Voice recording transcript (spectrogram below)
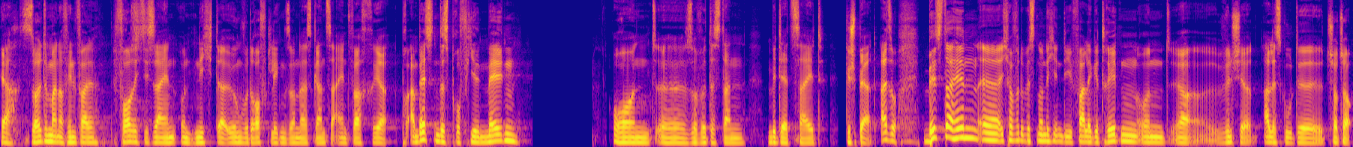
Ja, sollte man auf jeden Fall vorsichtig sein und nicht da irgendwo draufklicken, sondern das Ganze einfach, ja, am besten das Profil melden, und äh, so wird es dann mit der Zeit gesperrt. Also bis dahin, äh, ich hoffe, du bist noch nicht in die Falle getreten und ja, wünsche dir alles Gute. Ciao, ciao.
